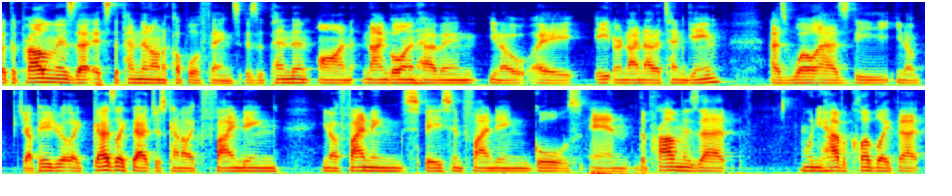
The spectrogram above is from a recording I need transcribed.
but the problem is that it's dependent on a couple of things. It's dependent on Nainggolan having you know a eight or nine out of ten game, as well as the you know João Pedro like guys like that just kind of like finding you know finding space and finding goals. And the problem is that when you have a club like that,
